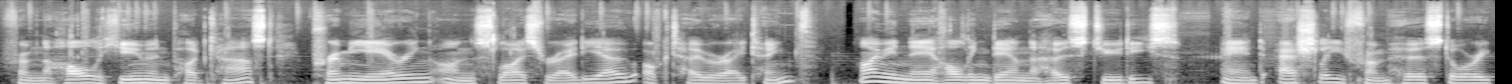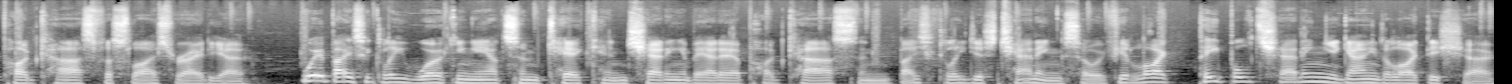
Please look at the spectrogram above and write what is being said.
from the Whole Human podcast, premiering on Slice Radio October 18th. I'm in there holding down the host duties, and Ashlea from HERstory podcast for Slice Radio we're basically working out some tech and chatting about our podcasts and basically just chatting. So if you like people chatting, you're going to like this show.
